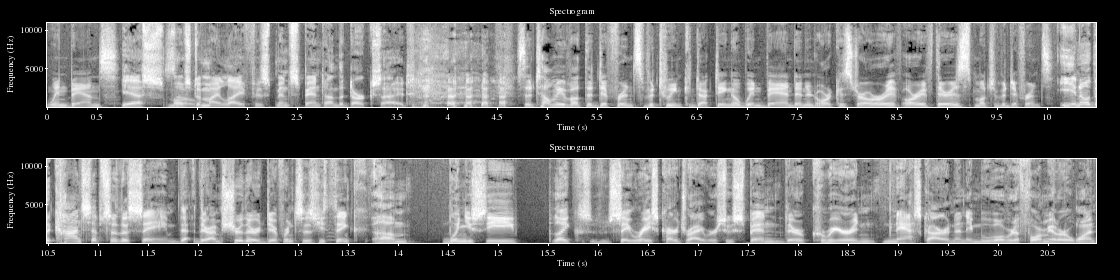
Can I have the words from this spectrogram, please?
wind bands. Yes, so, most of my life has been spent on the dark side. so tell me about the difference between conducting a wind band and an orchestra, or if or if there is much of a difference. You know, the concepts are the same. There, I'm sure there are differences. You think um, when you see like say race car drivers who spend their career in NASCAR and then they move over to Formula One,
